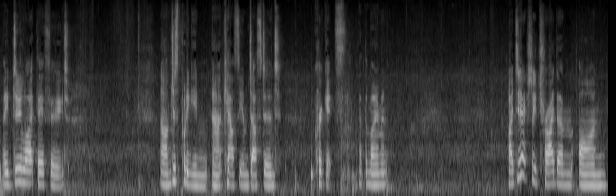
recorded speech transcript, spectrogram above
They do like their food. I'm just putting in uh, calcium dusted crickets at the moment. I did actually try them on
